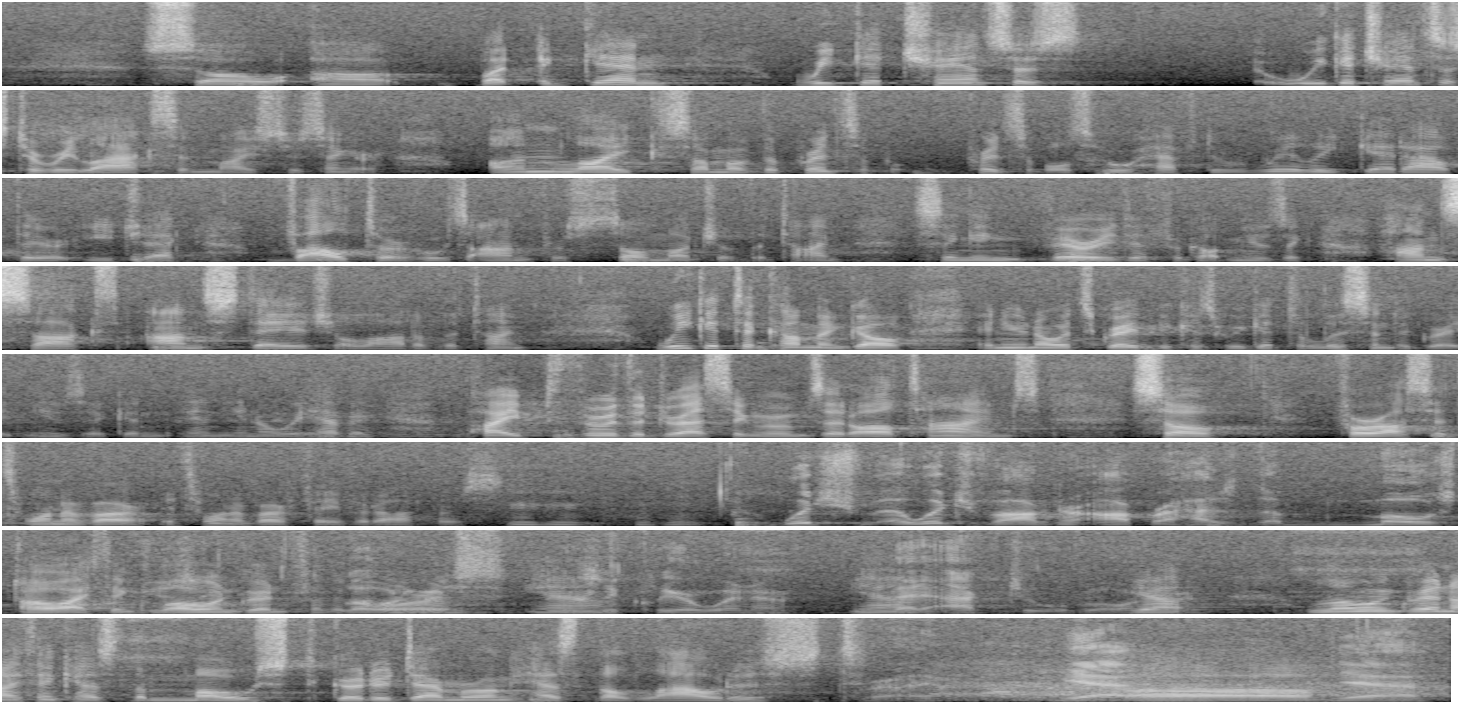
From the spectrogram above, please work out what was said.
So, uh, but again, we get chances, we get chances to relax in Meistersinger unlike some of the principal, principals who have to really get out there each act. Walter, who's on for so much of the time, singing very difficult music. Hans Sachs on stage a lot of the time. We get to come and go, and you know, it's great because we get to listen to great music, and, and you know, we have it piped through the dressing rooms at all times. So for us, it's one of our, it's one of our favorite operas. Which, uh, which Wagner opera has the most? Oh, I think music? Lohengrin for the Lohengrin chorus, yeah. is the clear winner. Yeah. That Act Two of Lohengrin. Yeah. Lohengrin, I think, has the most. Götterdämmerung has the loudest. Right. Yeah, Uh, yeah.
